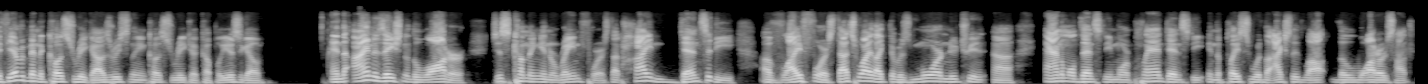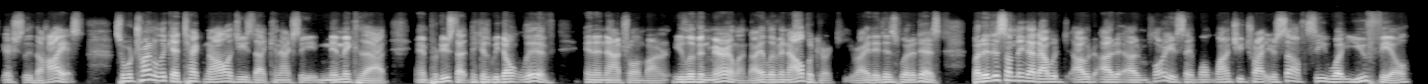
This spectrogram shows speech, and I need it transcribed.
if you ever been to Costa Rica, I was recently in Costa Rica a couple years ago and the ionization of the water just coming in a rainforest that high density of life force that's why like there was more nutrient uh, animal density more plant density in the places where the actually lo- the water is actually the highest. So we're trying to look at technologies that can actually mimic that and produce that because we don't live in a natural environment. You live in Maryland. I live in Albuquerque, right? It is what it is. But it is something that I would I would I'd, I'd implore you to say, well, why don't you try it yourself? See what you feel,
